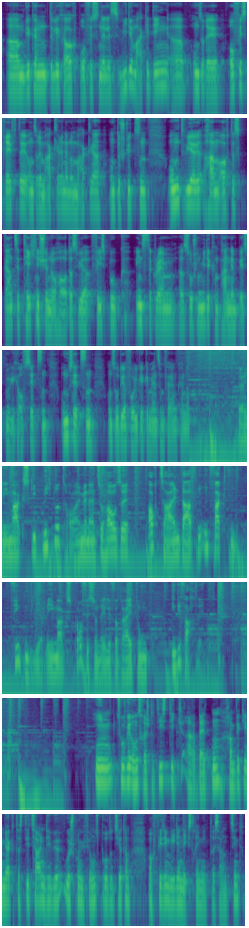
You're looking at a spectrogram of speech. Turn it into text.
wir können natürlich auch professionelles Videomarketing, äh, unsere Office-Kräfte, unsere Maklerinnen und Makler unterstützen und wir haben auch das ganze technische Know-how, dass wir Facebook, Instagram, äh, Social-Media-Kampagnen bestmöglich aufsetzen, umsetzen und so die Erfolge gemeinsam feiern können. Remax gibt nicht nur Träumen ein Zuhause, auch Zahlen, Daten und Fakten finden wir Remax professionelle Verbreitung in die Fachwelt. Im Zuge unserer Statistikarbeiten haben wir gemerkt, dass die Zahlen, die wir ursprünglich für uns produziert haben, auch für die Medien extrem interessant sind,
